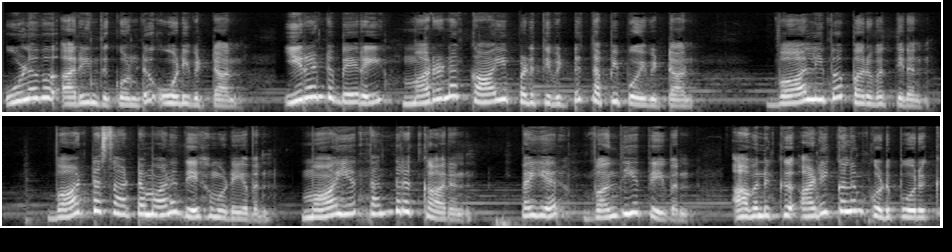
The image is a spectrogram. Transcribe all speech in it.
உளவு அறிந்து கொண்டு ஓடிவிட்டான். இரண்டு பேரை மரண காயப்படுத்திவிட்டு தப்பி போய்விட்டான் வாலிப பருவத்தினன் வாட்ட சாட்டமான தேகமுடையவன் மாய தந்திரக்காரன் பெயர் வந்தியத்தேவன். அவனுக்கு அடைக்கலம் கொடுப்போருக்கு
